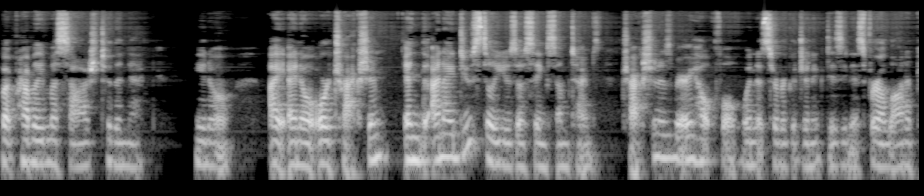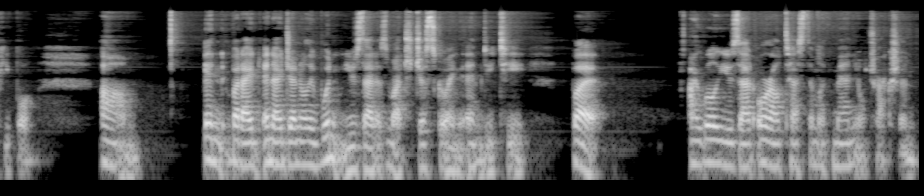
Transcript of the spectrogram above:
but probably massage to the neck, you know. I, I know, or traction. And and I do still use those things sometimes. Traction is very helpful when it's cervicogenic dizziness for a lot of people. Um, and but I and I generally wouldn't use that as much, just going MDT. But I will use that, or I'll test them with manual traction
